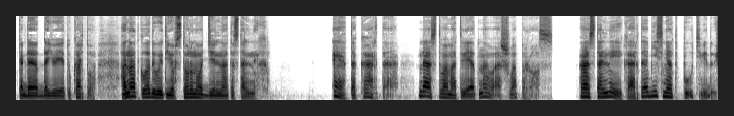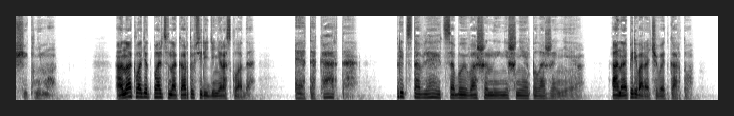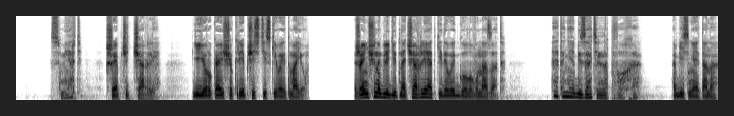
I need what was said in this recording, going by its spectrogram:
Когда я отдаю ей эту карту, она откладывает ее в сторону отдельно от остальных. «Эта карта даст вам ответ на ваш вопрос, а остальные карты объяснят путь, ведущий к нему». Она кладет пальцы на карту в середине расклада. «Эта карта представляет собой ваше нынешнее положение». Она переворачивает карту. «Смерть?» — шепчет Чарли. Ее рука еще крепче стискивает мою. Женщина глядит на Чарли и откидывает голову назад. «Это не обязательно плохо», — объясняет она.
